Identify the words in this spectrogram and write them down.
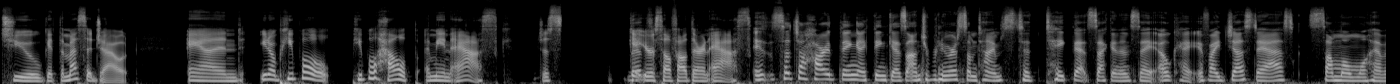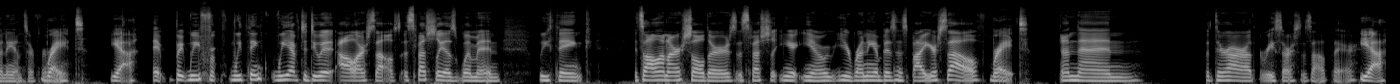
to get the message out? And, you know, people people help. I mean, ask. Just get That's, yourself out there and ask. It's such a hard thing, I think, as entrepreneurs sometimes to take that second and say, okay, if I just ask, someone will have an answer for right. me. Right. Yeah. It, but we we think we have to do it all ourselves, especially as women. We think it's all on our shoulders, especially you, you know you're running a business by yourself, right? And then, but there are other resources out there. Yeah.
